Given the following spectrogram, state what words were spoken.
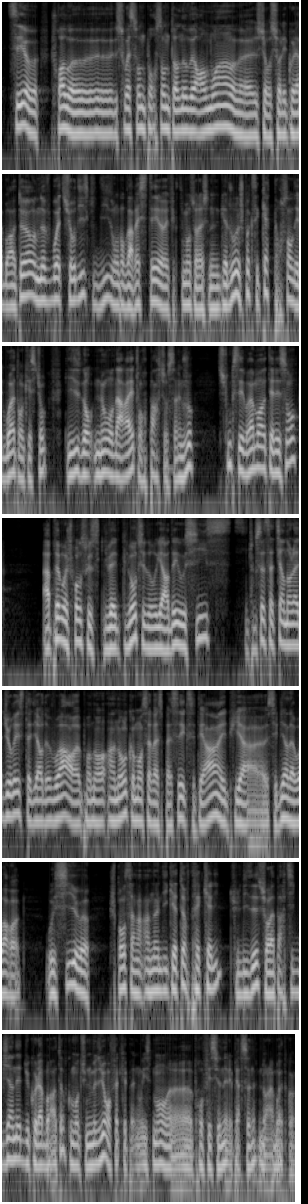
C'est, euh, je crois, 60% euh, de turnover en moins euh, sur, sur les collaborateurs. 9 boîtes sur 10 qui disent on, va rester effectivement sur la semaine de 4 jours. Et je crois que c'est 4% des boîtes en question qui disent non, nous on arrête, on repart sur 5 jours. Je trouve que c'est vraiment intéressant. Après, moi, je pense que ce qui va être clivant, c'est de regarder aussi si tout ça, ça tient dans la durée, c'est-à-dire de voir euh, pendant un an comment ça va se passer, etc. Et puis, euh, c'est bien d'avoir euh, aussi, je pense, un, indicateur très quali, tu le disais, sur la partie bien-être du collaborateur, comment tu mesures, en fait, l'épanouissement professionnel et personnel dans la boîte, quoi.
